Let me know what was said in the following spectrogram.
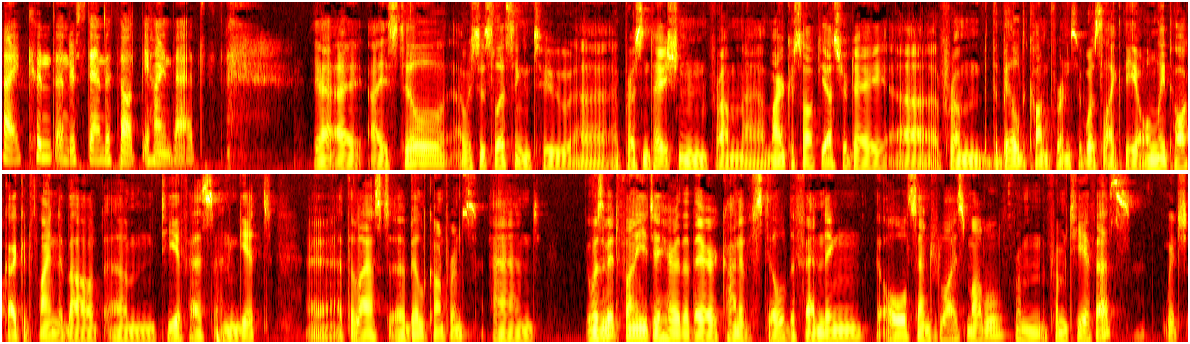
I couldn't understand the thought behind that. Yeah, I, I still I was just listening to uh, a presentation from uh, Microsoft yesterday uh, from the Build conference. It was like the only talk I could find about um, TFS and Git uh, at the last uh, Build conference, and it was a bit funny to hear that they're kind of still defending the old centralized model from from TFS which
